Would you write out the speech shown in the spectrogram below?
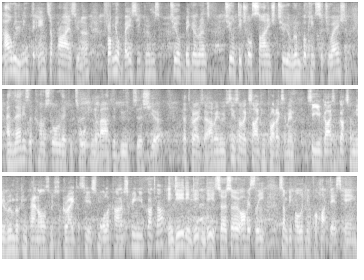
how we link the enterprise, you know, from your basic rooms to your bigger rooms, to your digital signage, to your room booking situation. And that is the kind of story that we're talking about the booth this year. That's great. I mean, we've seen some exciting products. I mean, see, you guys have got some new room booking panels, which is great. I see a smaller kind of screen you've got now. Indeed, indeed, indeed. So, so obviously, some people are looking for hot desking.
